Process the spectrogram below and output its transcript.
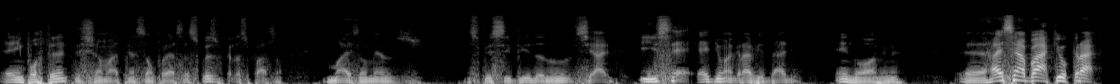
É importante chamar atenção para essas coisas, porque elas passam mais ou menos despercebida no noticiário. E isso é, é de uma gravidade enorme, né? É, Raíssen Abac, o craque.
